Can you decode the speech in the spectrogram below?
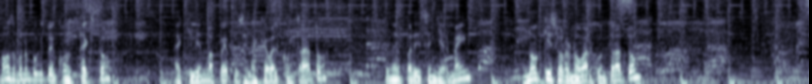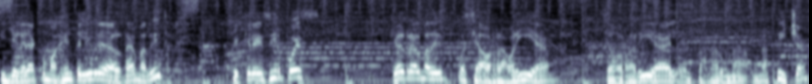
vamos a poner un poquito en contexto, a Kylian Mbappé pues, se le acaba el contrato con el Paris Saint Germain. No quiso renovar contrato y llegaría como agente libre al Real Madrid. ¿Qué quiere decir? Pues que el Real Madrid pues, se ahorraría, se ahorraría el, pagar una, ficha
